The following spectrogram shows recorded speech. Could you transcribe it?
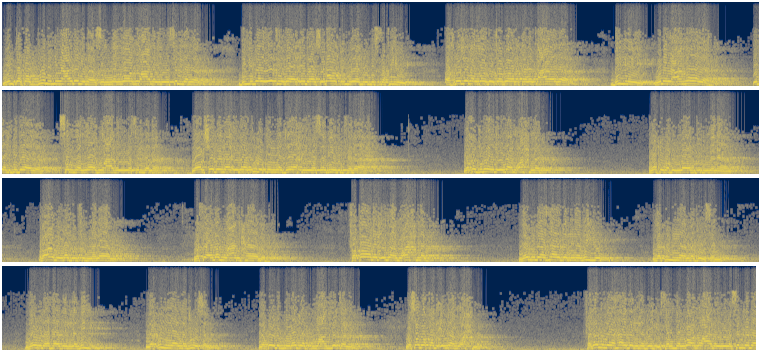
من تفضله علينا صلى الله عليه وسلم بهدايتنا إلى صراط الله المستقيم. أخرجنا الله تبارك وتعالى به من العناية إلى الهداية صلى الله عليه وسلم وأرشدنا إلى طرق النجاح وسبيل الفلاح. وقد روي الإمام أحمد رحمه الله في المنام. رآه رجل في المنام وسأله عن حاله. فقال الإمام أحمد لولا هذا النبي لكنا مجوسا. لولا هذا النبي لكنا مجوسا. يقول ابن رجب معلقا وصدق الإمام أحمد. فلولا هذا النبي صلى الله عليه وسلم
